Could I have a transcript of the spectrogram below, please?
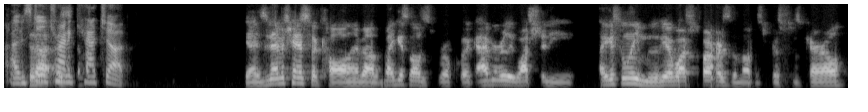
I'm still trying to catch up. Yeah i didn't have a chance to call in about but i guess i'll just real quick i haven't really watched any i guess the only movie i watched so far is the muppets christmas carol.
